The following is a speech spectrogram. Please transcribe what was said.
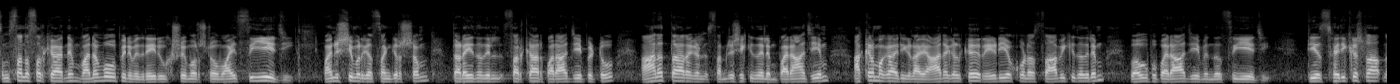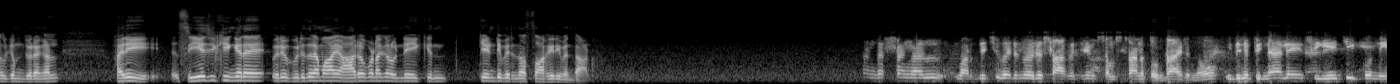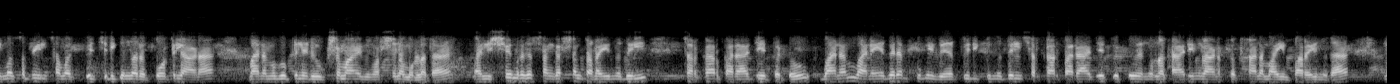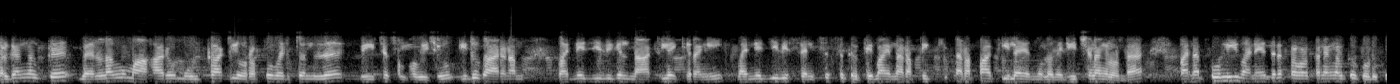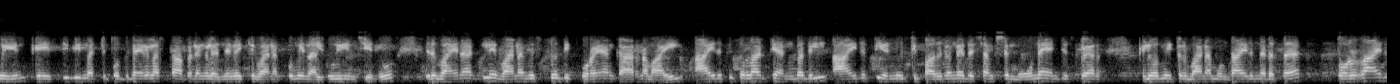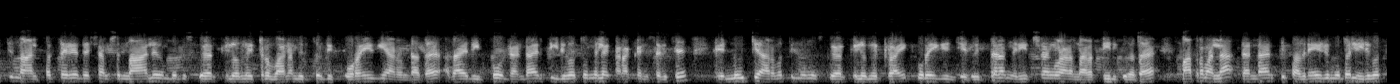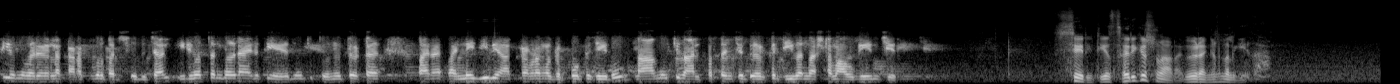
സംസ്ഥാന സർക്കാരിനും വനംവകുപ്പിനുമെതിരെ രൂക്ഷ വിമർശനവുമായി സി എ ജി. മനുഷ്യമൃഗ സംഘർഷം തടയുന്നതിൽ സർക്കാർ പരാജയപ്പെട്ടു. ആനത്താരകൾ സംരക്ഷിക്കുന്നതിലും പരാജയം. അക്രമകാരികളായ ആനകൾക്ക് റേഡിയോ കോളർ സ്ഥാപിക്കുന്നതിലും വകുപ്പ് പരാജയമെന്ന് C A G. T S Harikrishna നൽകും ദുരങ്ങൾ ഹരി സി എ ജിക്ക് ഇങ്ങനെ ഒരു ഗുരുതരമായ ആരോപണങ്ങൾ ഉന്നയിക്കേണ്ടി വരുന്ന സാഹചര്യം എന്താണ്? സംഘർഷങ്ങൾ വർദ്ധിച്ചു വരുന്ന ഒരു സാഹചര്യം സംസ്ഥാനത്തുണ്ടായിരുന്നു. ഇതിന് പിന്നാലെ സി എ ജി ഇപ്പോൾ നിയമസഭയിൽ സമർപ്പിച്ചിരിക്കുന്ന റിപ്പോർട്ടിലാണ് വനംവകുപ്പിന് രൂക്ഷമായ വിമർശനമുള്ളത്. മനുഷ്യമൃഗ സംഘർഷം തടയുന്നതിൽ സർക്കാർ പരാജയപ്പെട്ടു. വനം വനേതര ഭൂമി വേർതിരിക്കുന്നതിൽ സർക്കാർ പരാജയപ്പെട്ടു എന്നുള്ള കാര്യങ്ങളാണ് പ്രധാനമായും പറയുന്നത്. മൃഗങ്ങൾക്ക് വെള്ളവും ആഹാരവും ഉൾക്കാട്ടിൽ ഉറപ്പുവരുത്തുന്നത് വീഴ്ച സംഭവിച്ചു. ഇതു കാരണം വന്യജീവികൾ നാട്ടിലേക്ക് ഇറങ്ങി വന്യജീവി സെൻസസ് കൃത്യമായി നടപ്പി നടപ്പാക്കിയില്ല എന്നുള്ള നിരീക്ഷണങ്ങളുണ്ട്. വനഭൂമി വനേതര പ്രവർത്തനങ്ങൾക്ക് കൊടുക്കുകയും കെ സി ബി മറ്റ് പൊതുമേഖലാ സ്ഥാപനങ്ങൾ എന്നിവയ്ക്ക് വനഭൂമി നൽകുകയും ചെയ്തു. ഇത് വയനാട്ടിലെ വനവിസ്തൃതി കുറയാൻ കാരണമായി. ആയിരത്തി തൊള്ളായിരത്തി അൻപതിൽ ആയിരത്തി എണ്ണൂറ്റി പതിനൊന്ന് ദശാംശം മൂന്ന് അഞ്ച് സ്ക്വയർ കിലോമീറ്റർ വനം ഉണ്ടായിരുന്നിടത്ത് തൊള്ളായിരത്തി നാൽപ്പത്തി ഏഴ് ദശാംശം നാല് ഒമ്പത് സ്ക്വയർ കിലോമീറ്റർ വനം വിസ്തൃതി കുറയുകയാണ് ഉണ്ടായത് അതായത് ഇപ്പോൾ രണ്ടായിരത്തി ഇരുപത്തി ഒന്നിലെ കണക്കനുസരിച്ച് എണ്ണൂറ്റി അറുപത്തി മൂന്ന് സ്ക്വയർ കിലോമീറ്ററായി കുറയുകയും ചെയ്തു. ഇത്തരം നിരീക്ഷണങ്ങളാണ് നടത്തിയിരിക്കുന്നത്. മാത്രമല്ല രണ്ടായിരത്തി പതിനേഴ് മുതൽ ഇരുപത്തിയൊന്ന് വരെയുള്ള കണക്കുകൾ പരിശോധിച്ചാൽ ഇരുപത്തി ഒൻപതിനായിരത്തി എഴുന്നൂറ്റി തൊണ്ണൂറ്റെട്ട് വന വന്യജീവി ആക്രമണങ്ങൾ റിപ്പോർട്ട് ചെയ്തു. നാനൂറ്റി നാൽപ്പത്തി അഞ്ച് പേർക്ക് ജീവൻ നഷ്ടമാവുകയും ചെയ്തു. ശരി ടി എസ് ഹരികൃഷ്ണനാണ് വിവരങ്ങൾ നൽകിയത്.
